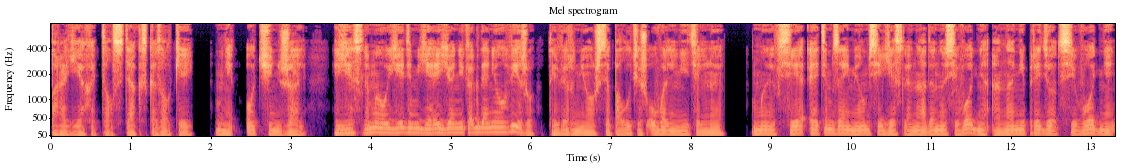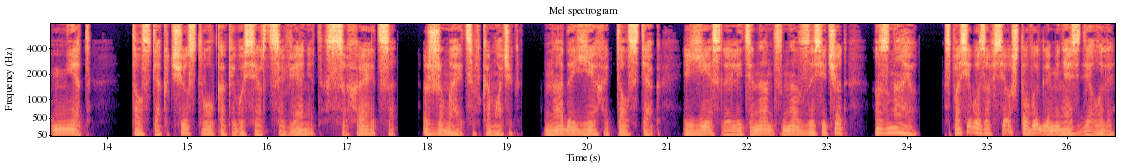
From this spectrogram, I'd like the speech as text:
«Пора ехать, толстяк», — сказал Кей. «Мне очень жаль. «Если мы уедем, я ее никогда не увижу. Ты вернешься, получишь увольнительную. Мы все этим займемся, если надо, но сегодня она не придет, сегодня нет». Толстяк чувствовал, как его сердце вянет, ссыхается, сжимается в комочек. «Надо ехать, толстяк. Если лейтенант нас засечет, знаю. Спасибо за все, что вы для меня сделали».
